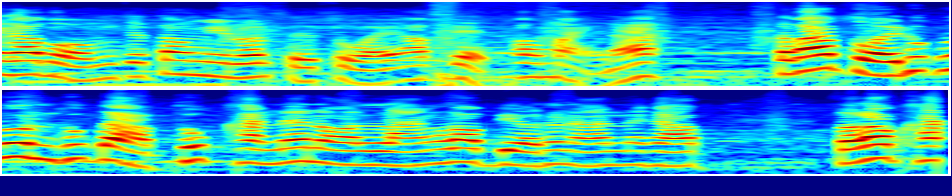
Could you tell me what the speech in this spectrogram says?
นะครับผมจะต้องมีรถสวยๆอัปเดตเข้าใหม่นะสภาพสวยทุกรุ่นทุกแบบทุกคันแน่นอนล้างรอบเดียวเท่านั้นนะครับสำหรับใคร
